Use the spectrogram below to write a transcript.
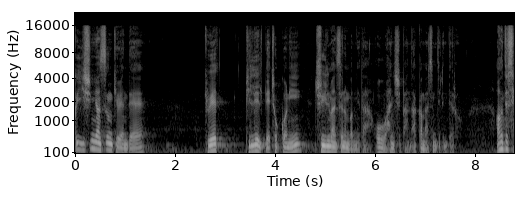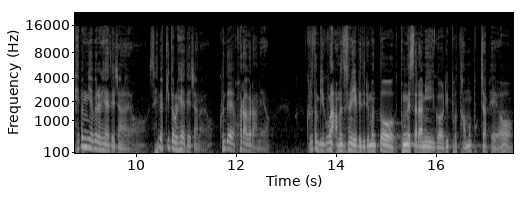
그 20년 쓴 교회인데 교회 빌릴 때 조건이 주일만 쓰는 겁니다. 오후 1시 반 아까 말씀드린 대로. 아 근데 새벽 예배를 해야 되잖아요. 새벽 기도를 해야 되잖아요. 근데 허락을 안 해요. 그래도 미국은 아무 데서나 예배 드리면 또 동네 사람이 이거 리포트하면 복잡해요.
